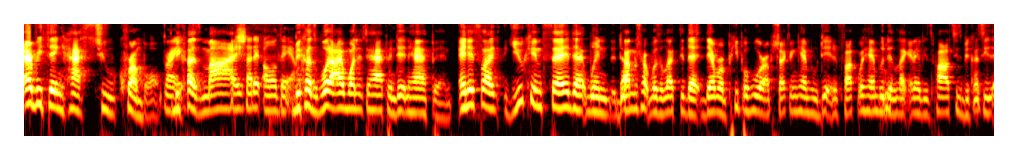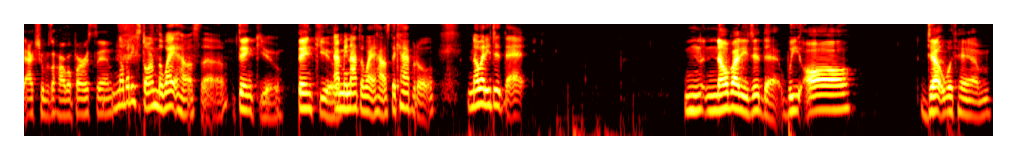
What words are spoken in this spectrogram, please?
everything has to crumble Right. because my Shut it all down. because what I wanted to happen didn't happen. And it's like you can say that when Donald Trump was elected that there were people who were obstructing him who didn't fuck with him, who didn't like any of his policies because he actually was a horrible person. Nobody stormed the White House though. Thank you. Thank you. I mean, not the White House, the Capitol. Nobody did that. N- nobody did that. We all dealt with him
